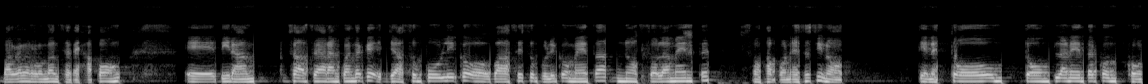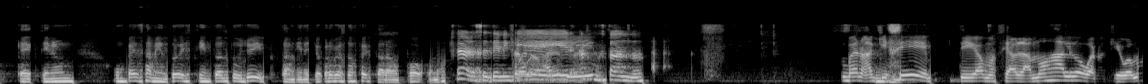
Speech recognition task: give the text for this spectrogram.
valga la redundancia, de Japón, eh, dirán, o sea, se darán cuenta que ya su público base y su público meta no solamente son japoneses, sino tienes todo, un- todo un planeta con, con- que tiene un, un pensamiento distinto al tuyo y también yo creo que eso afectará un poco, ¿no? Claro, se tienen que Bueno, ir aquí- ajustando. Bueno, aquí sí, digamos, si hablamos algo, bueno, aquí vamos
